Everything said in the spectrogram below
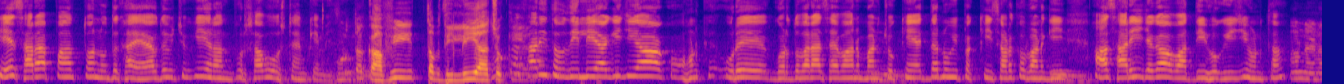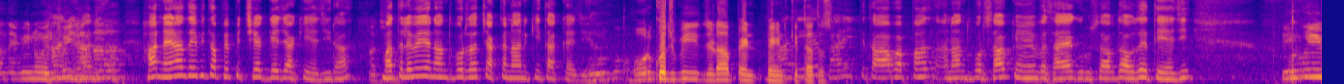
ਇਹ ਸਾਰਾ ਆਪਾਂ ਤੁਹਾਨੂੰ ਦਿਖਾਇਆ ਉਹਦੇ ਵਿੱਚ ਕਿ ਅਨੰਦਪੁਰ ਸਾਹਿਬ ਉਸ ਟਾਈਮ ਕਿਵੇਂ ਸੀ। ਹੁਣ ਤਾਂ ਕਾਫੀ ਤਬਦੀਲੀ ਆ ਚੁੱਕੀ ਹੈ। ਸਾਰੀ ਤਬਦੀਲੀ ਆ ਗਈ ਜੀ ਆ ਹੁਣ ਉਰੇ ਗੁਰਦੁਆਰਾ ਸਾਹਿਬਾਨ ਬਣ ਚੁੱਕੇ ਆ ਇੱਧਰ ਨੂੰ ਵੀ ਪੱਕੀ ਸੜਕ ਬਣ ਗਈ ਆ ਸਾਰੀ ਜਗ੍ਹਾ ਆਬਾਦੀ ਹੋ ਗਈ ਜੀ ਹੁਣ ਤਾਂ। ਨੈਣਾ ਦੇਵੀ ਨੂੰ ਇੱਥੋਂ ਹੀ ਹਾਂਜੀ ਹਾਂ। ਹਾਂ ਨੈਣਾ ਦੇਵੀ ਤਾਂ ਫਿਰ ਪਿੱਛੇ ਅੱਗੇ ਜਾ ਕੇ ਹੈ ਜੀ ਰਾਹ। ਮਤਲਬ ਇਹ ਆਨੰਦਪੁਰ ਦਾ ਚੱਕ ਨਾਨਕੀ ਤੱਕ ਹੈ ਜੀ ਹੋਰ ਕੁਝ ਵੀ ਜਿਹੜਾ ਪੇਂਟ ਪੇਂਟ ਕੀਤਾ ਤੁਸੀਂ? ਸਾਰੀ ਕਿਤਾਬ ਆਪਾਂ ਆਨੰਦਪੁਰ ਸਾਹਿਬ ਕਿਵੇਂ ਵਸਾਇਆ ਗੁਰੂ ਸਾਹਿਬ ਦਾ ਉਹਦੇ ਤੇ ਹੈ ਜੀ। ਕੋਈ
